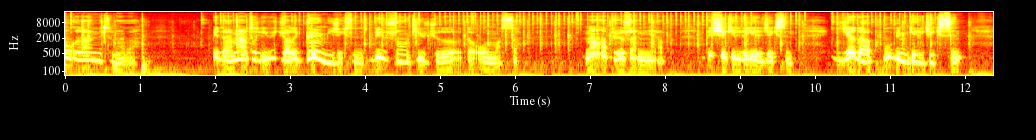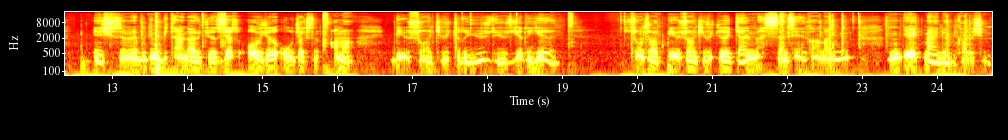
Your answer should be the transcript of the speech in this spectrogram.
O kadar netim aga. Bir daha Mert Ali videoda görmeyeceksiniz. Bir sonraki videoda da olmazsa. Ne yapıyorsan yap. Bir şekilde geleceksin. Ya da bugün geleceksin. Eşsin ve bugün bir tane daha video yazacağız. O videoda olacaksın. Ama bir sonraki videoda yüzde yüz ya da yarın. Sonuç olarak bir sonraki videoda gelmezsen senin kanaldan direkt ben ediyorum kardeşim.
